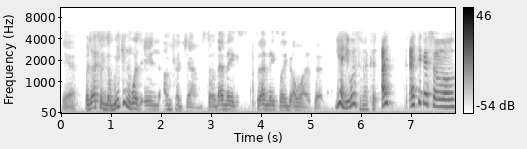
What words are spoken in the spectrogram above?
Yeah, but actually, the Weeknd was in Uncut Gems, so that makes so that makes like a lot of sense. Yeah, he was in Uncut. I I think I saw.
